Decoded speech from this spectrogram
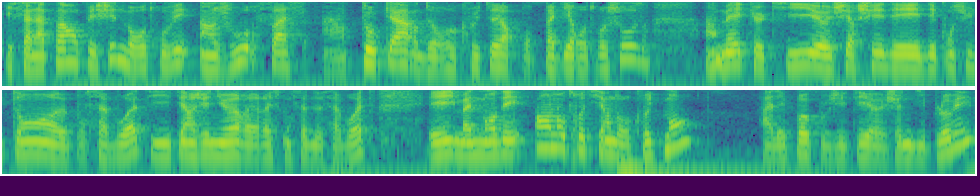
Et ça n'a pas empêché de me retrouver un jour face à un tocard de recruteur, pour pas dire autre chose, un mec qui euh, cherchait des, consultants euh, pour sa boîte, il était ingénieur et responsable de sa boîte, et il m'a demandé en entretien de recrutement, à l'époque où j'étais euh, jeune diplômé,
